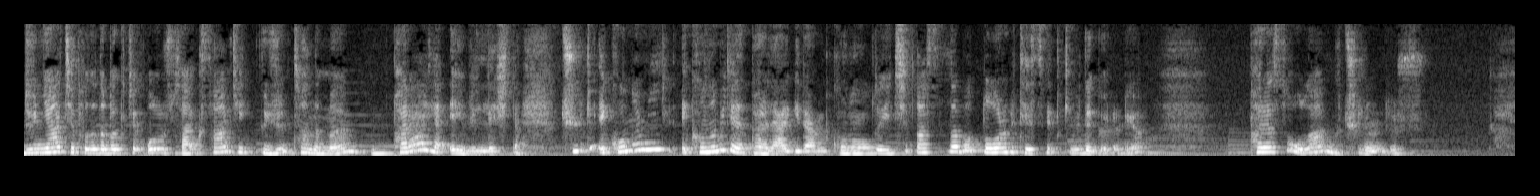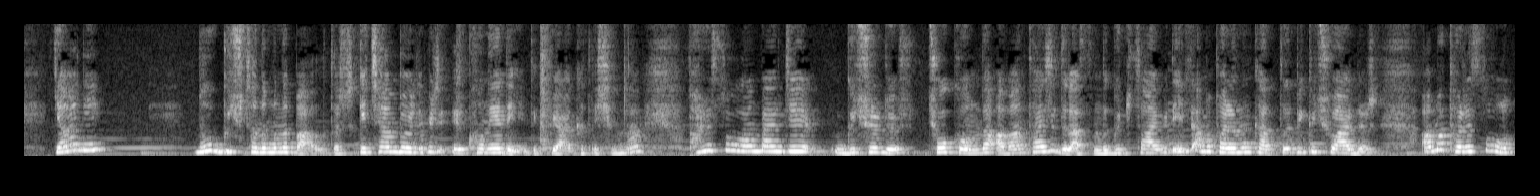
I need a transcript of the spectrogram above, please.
dünya çapında da bakacak olursak sanki gücün tanımı parayla evrilleşti. Çünkü ekonomi ekonomiyle paralel giden bir konu olduğu için aslında bu doğru bir tespit gibi de görünüyor. Parası olan güçlüdür. Yani bu güç tanımına bağlıdır. Geçen böyle bir e, konuya değindik bir arkadaşımla. Parası olan bence güçlüdür. Çoğu konuda avantajlıdır aslında. Güç sahibi değildi ama paranın kattığı bir güç vardır. Ama parası olup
